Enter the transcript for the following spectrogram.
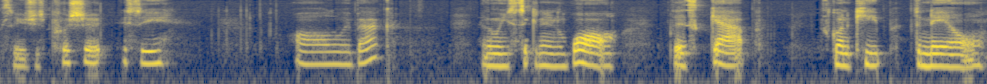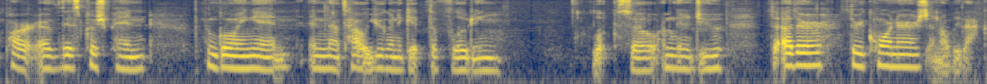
So you just push it you see all the way back. And then when you stick it in the wall this gap is going to keep the nail part of this push pin from going in and that's how you're going to get the floating look. So I'm going to do the other three corners and I'll be back.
